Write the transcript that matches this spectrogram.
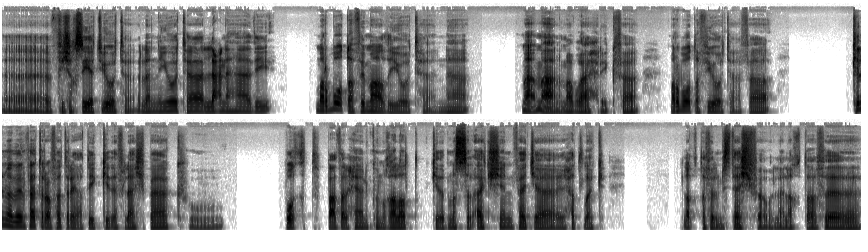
آه، في شخصية يوتا. لأن يوتا اللعنة هذه مربوطة في ماضي يوتا إنها ما ما أنا ما أبغى أحرق فمربوطة في يوتا ف كل ما بين فترة وفترة يعطيك كذا فلاش باك ووقت بعض الأحيان يكون غلط كذا بنص الأكشن فجأة يحط لك لقطة في المستشفى ولا لقطة في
